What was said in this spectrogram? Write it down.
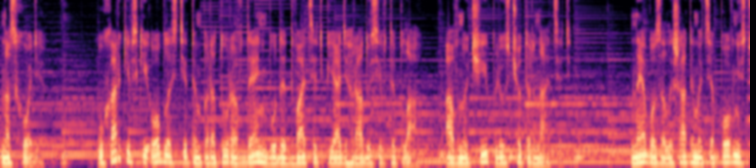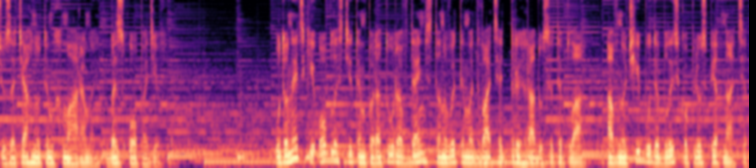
На сході. У Харківській області температура вдень буде 25 градусів тепла, а вночі плюс 14. Небо залишатиметься повністю затягнутим хмарами, без опадів. У Донецькій області температура вдень становитиме 23 градуси тепла, а вночі буде близько плюс 15.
